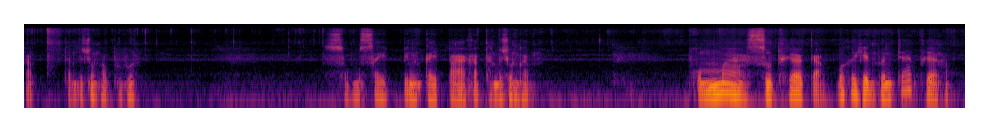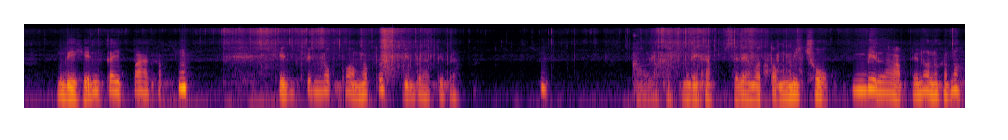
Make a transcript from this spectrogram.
ครับท่านผู้ชมครับพูดสงสัยเป็นไก่ป่าครับท่านผู้ชมครับ ผมมาสุดเถื่อกับว่าเคยเห็นเพิ่นแจ๊กเถื่อครับมื่อดีเห็นไก่ป่าครับ เห็นเป็นนกพร้อมครับบินไปแล้วบินไปแล้วเอาละครับมื่อนี้ครับ แสดงว่าต้องมีโชคมีลาบแน่นอนนะครับเนาะ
